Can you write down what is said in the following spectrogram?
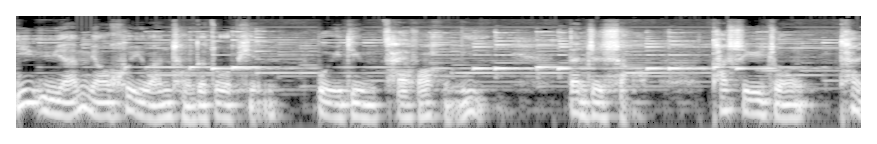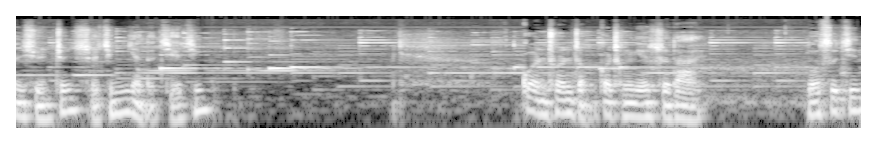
以语言描绘完成的作品不一定才华横溢，但至少它是一种探寻真实经验的结晶。贯穿整个成年时代，罗斯金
